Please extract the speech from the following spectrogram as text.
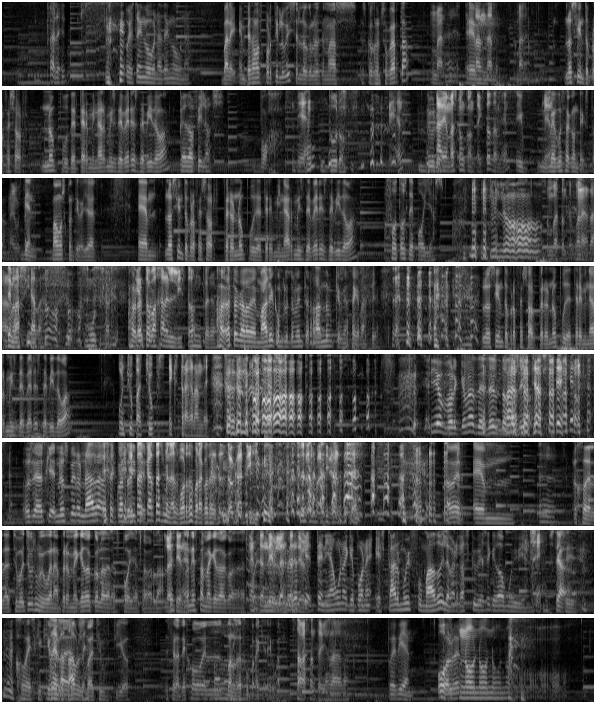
Vale. Pues tengo una, tengo una. Vale, empezamos por ti, Luis, en lo que los demás escogen su carta. Vale. Em, estándar. Vale. Lo siento, profesor, no pude terminar mis deberes debido a... Pedófilos. Buah, Bien, Duro. bien. duro. Además con contexto también. Y Bien. me gusta el contexto. Me gusta. Bien, vamos contigo, Joel. Em, lo siento, profesor, pero no pude terminar mis deberes debido a... Fotos de pollas. no. Son bastante buenas, la verdad. Demasiadas. Muchas. Ahora Siento to- bajar el listón, pero... Ahora toca la de Mario completamente random que me hace gracia. lo siento, profesor, pero no pude terminar mis deberes debido a... Un chupa chups extra grande. Tío, ¿por qué me haces esto? Maldita sea. O sea, es que no espero nada. O sea, cuando Estas dices- cartas me las guardo para cuando te toca a ti. Solo para tirártelas. A ver, em, Joder, la chupa chup es muy buena, pero me quedo con la de las pollas, la verdad. Lo entiendo. En esta me he quedado con la de las pollas. Entendible, Pero es que entendible. tenía una que pone estar muy fumado y la verdad es que hubiese quedado muy bien. Sí. Hostia, Sí. Joder, es que qué buena la Relatable. chupa chup, tío. Espera, dejo el. Bueno, lo dejo por aquí, da igual. Está bastante bien, la verdad. Pues bien. Oh, no, no, no, no.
